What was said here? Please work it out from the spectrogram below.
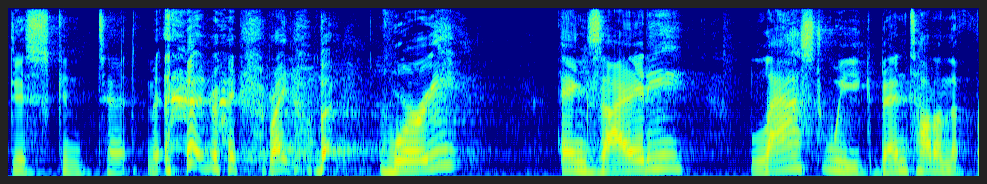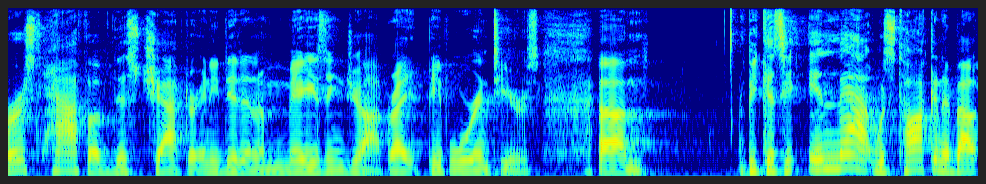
Discontentment, right? right? But worry, anxiety. Last week, Ben taught on the first half of this chapter, and he did an amazing job, right? People were in tears. Um, because he, in that was talking about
